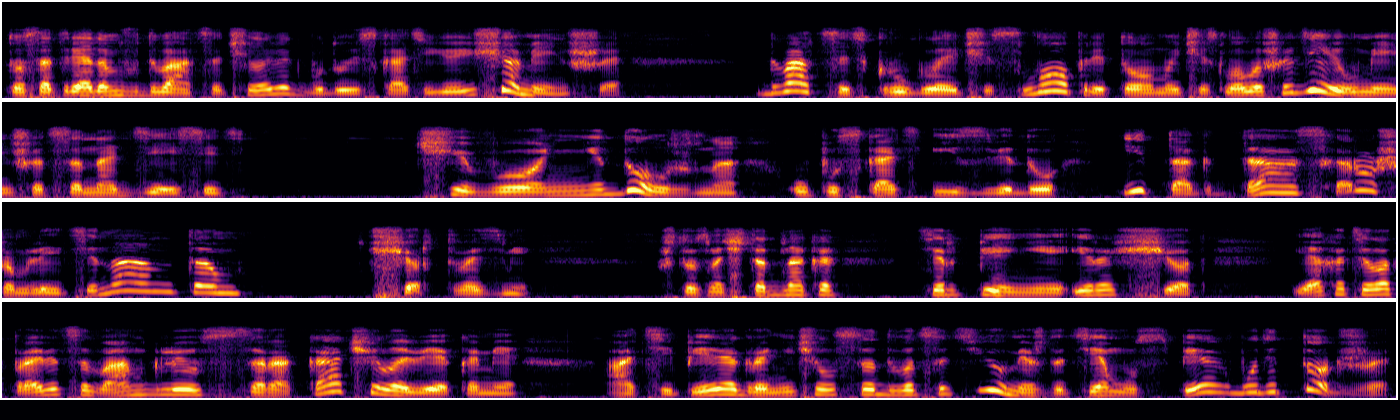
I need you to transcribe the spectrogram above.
то с отрядом в двадцать человек буду искать ее еще меньше. Двадцать круглое число, при том и число лошадей уменьшится на десять чего не должно упускать из виду. И тогда с хорошим лейтенантом, черт возьми, что значит однако терпение и расчет. Я хотел отправиться в Англию с сорока человеками, а теперь ограничился двадцатью. Между тем успех будет тот же.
